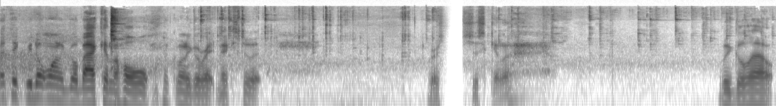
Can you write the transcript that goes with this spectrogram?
And I think we don't want to go back in the hole. I think we want to go right next to it. Or it's just gonna wiggle out.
